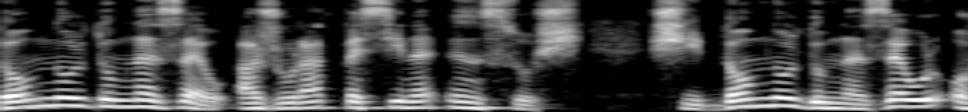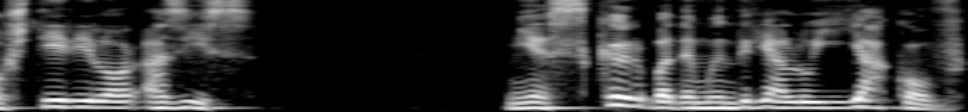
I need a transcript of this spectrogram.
Domnul Dumnezeu a jurat pe sine însuși și Domnul Dumnezeul oștirilor a zis – mi-e scârbă de mândria lui Iacov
